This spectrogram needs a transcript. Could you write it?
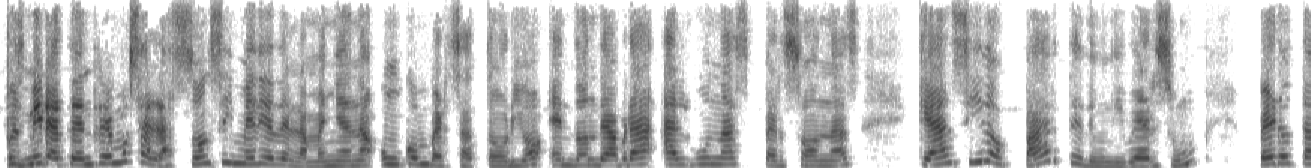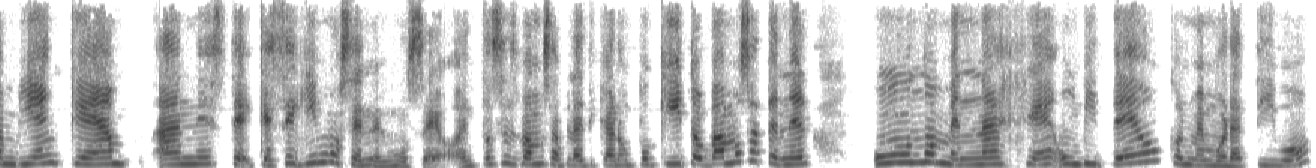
Pues mira, tendremos a las once y media de la mañana un conversatorio en donde habrá algunas personas que han sido parte de Universum pero también que han, este, que seguimos en el museo. Entonces vamos a platicar un poquito, vamos a tener un homenaje, un video conmemorativo,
